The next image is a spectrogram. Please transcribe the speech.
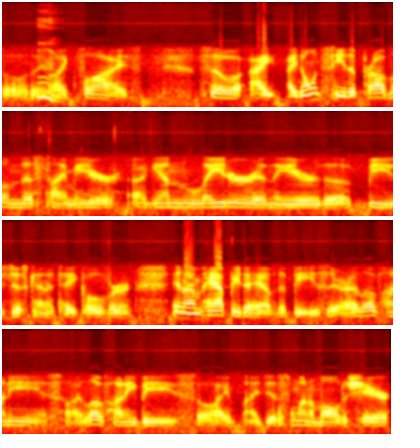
so they like flies so I, I don't see the problem this time of year. Again, later in the year, the bees just kind of take over, and I'm happy to have the bees there. I love honey, so I love honeybees. So I, I just want them all to share.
